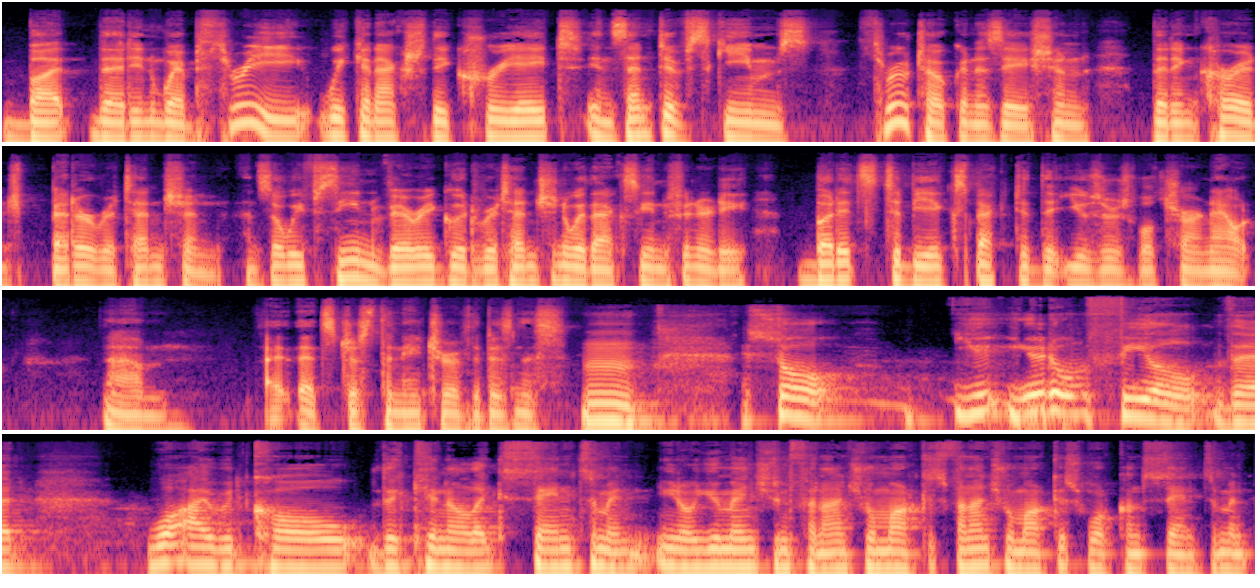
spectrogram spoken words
but that in web3 we can actually create incentive schemes through tokenization that encourage better retention. And so we've seen very good retention with Axie Infinity, but it's to be expected that users will churn out. Um, that's just the nature of the business. Mm. So you you don't feel that what I would call the kind of like sentiment, you know, you mentioned financial markets. Financial markets work on sentiment.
